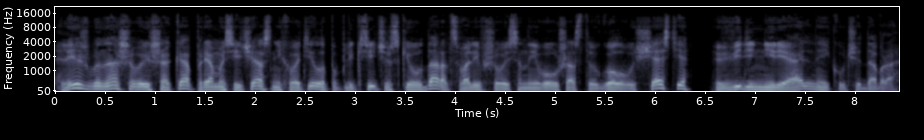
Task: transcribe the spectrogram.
Лишь бы нашего ишака прямо сейчас не хватило поплексический удар от свалившегося на его ушастую голову счастья в виде нереальной кучи добра.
